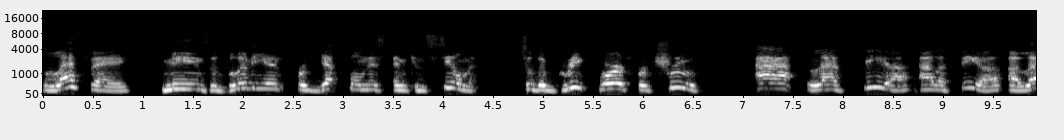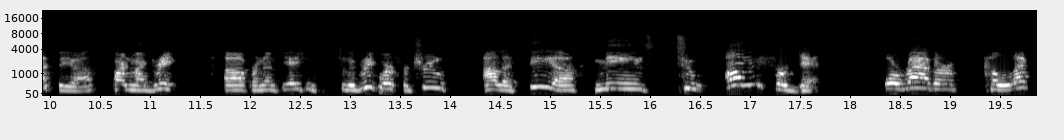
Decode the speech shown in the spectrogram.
Lethe means oblivion, forgetfulness, and concealment. So the Greek word for truth, aletheia, aletheia, aletheia, pardon my Greek uh, pronunciation. So the Greek word for truth, aletheia, means to unforget, or rather collect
